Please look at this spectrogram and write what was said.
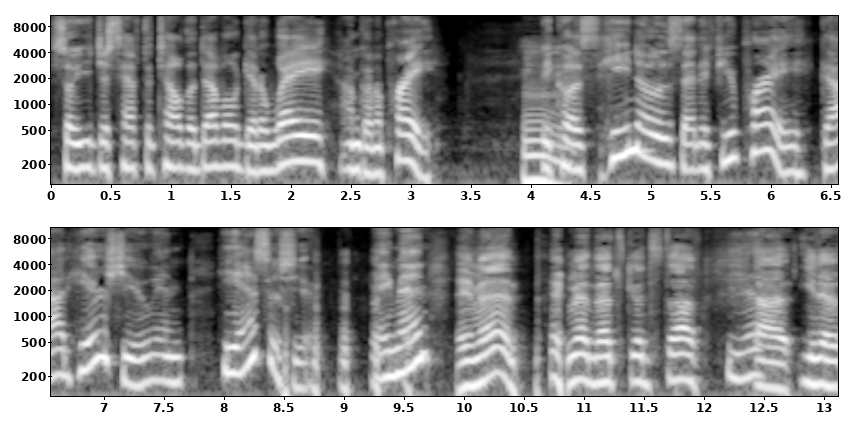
So you just have to tell the devil, get away. I'm going to pray. Because he knows that if you pray, God hears you and he answers you. Amen. Amen. Amen. That's good stuff. Yeah. Uh, you know,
